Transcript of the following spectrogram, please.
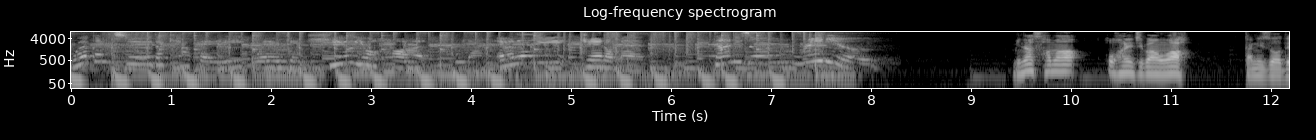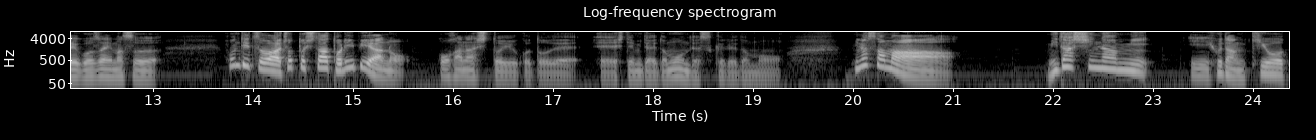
Welcome to the cafe where you can heal your heart with an elderly gentleman. Tanizon Radio. 皆様、おはにちばんは、谷蔵でございます。本日はちょっとしたトリビアのお話ということで、えーしてみたいと思うんですけれども、皆様、身だしなみ、普段気を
